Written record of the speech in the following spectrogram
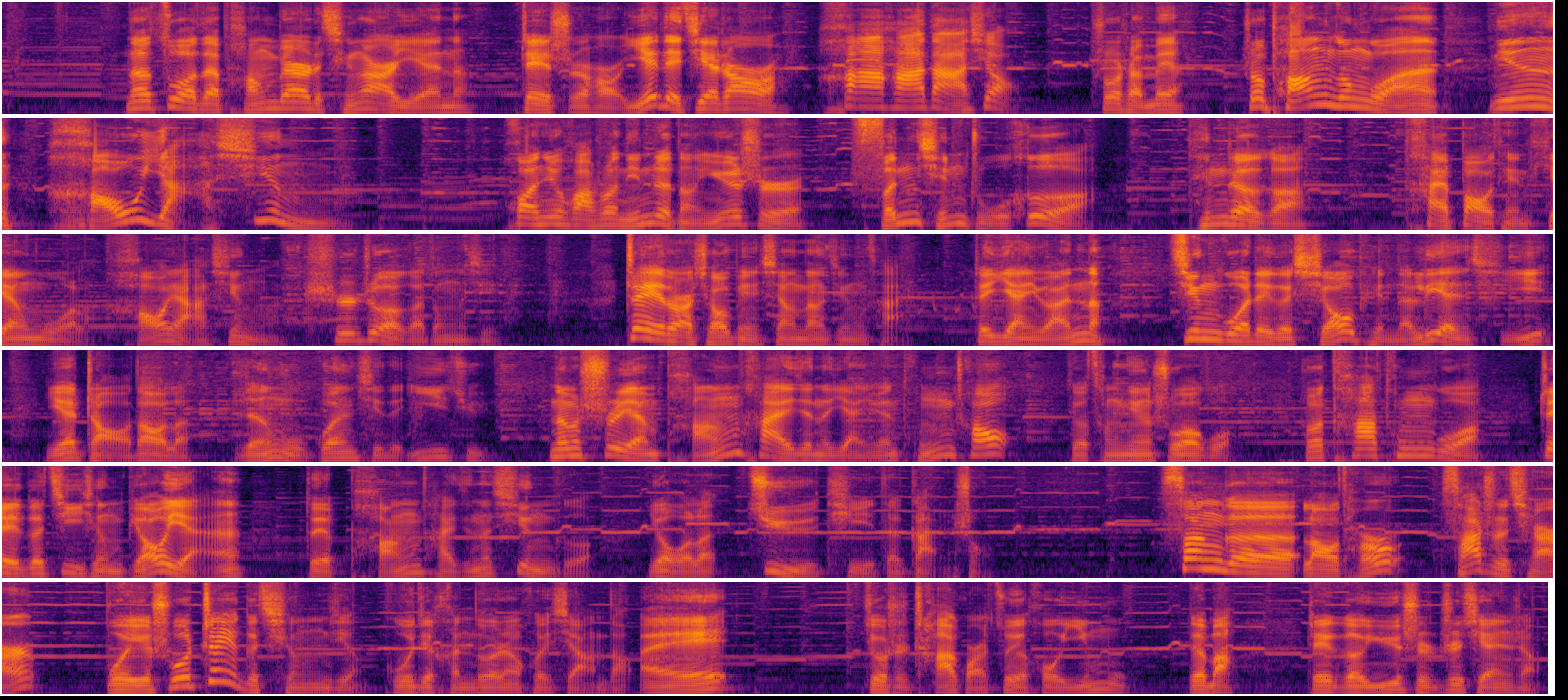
那坐在旁边的秦二爷呢，这时候也得接招啊，哈哈大笑，说什么呀？说庞总管您好雅兴啊。换句话说，您这等于是焚琴煮鹤，您这个太暴殄天物了，好雅兴啊，吃这个东西。这段小品相当精彩，这演员呢？经过这个小品的练习，也找到了人物关系的依据。那么饰演庞太监的演员童超就曾经说过，说他通过这个即兴表演，对庞太监的性格有了具体的感受。三个老头儿撒纸钱儿，我一说这个情景，估计很多人会想到，哎，就是茶馆最后一幕，对吧？这个于世之先生、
